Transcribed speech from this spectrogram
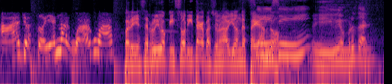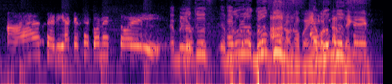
Ah, yo estoy en la guagua. Pero y ese ruido que hizo ahorita que pareció un avión despegando. Sí, sí. Y bien brutal. Ah, sería que se conectó el... El Bluetooth. El, El Blu- Bluetooth. Ah, no, no, pues es importante Bluetooth. que.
